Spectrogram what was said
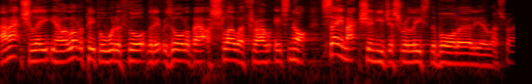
And actually, you know, a lot of people would have thought that it was all about a slower throw. It's not. Same action, you just release the ball earlier. That's right.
